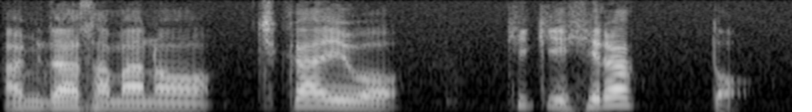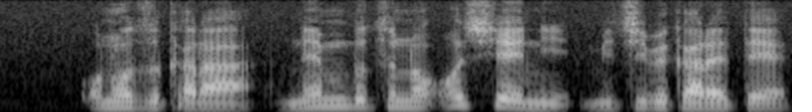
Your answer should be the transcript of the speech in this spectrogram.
阿弥陀様の誓いを聞き開くとおのずから念仏の教えに導かれて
